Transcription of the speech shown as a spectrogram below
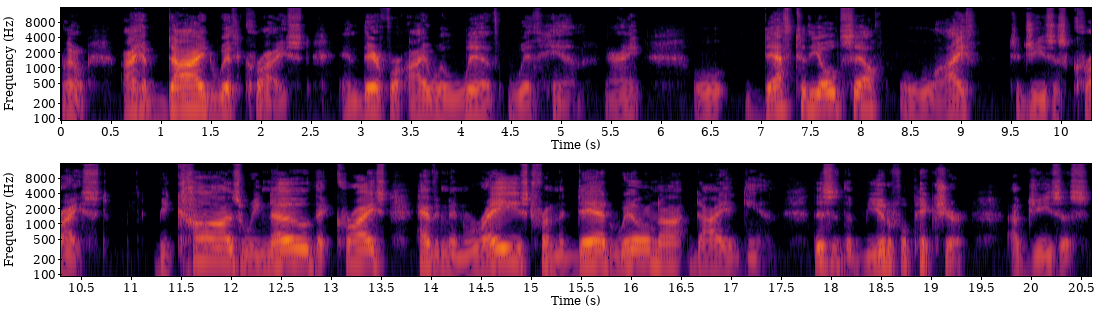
No, I have died with Christ, and therefore I will live with him. All right? Death to the old self, life to Jesus Christ. Because we know that Christ, having been raised from the dead, will not die again. This is the beautiful picture of Jesus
